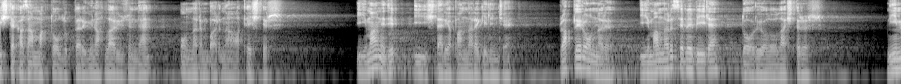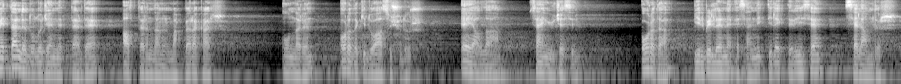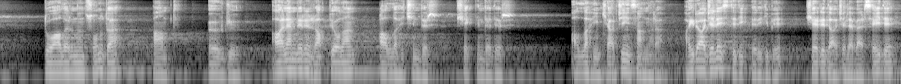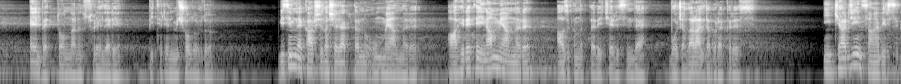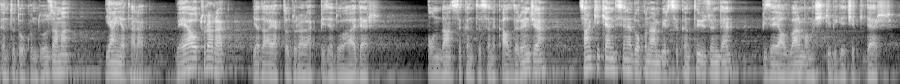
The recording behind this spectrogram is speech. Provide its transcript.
işte kazanmakta oldukları günahlar yüzünden onların barınağı ateştir. İman edip iyi işler yapanlara gelince, Rableri onları imanları sebebiyle doğru yola ulaştırır. Nimetlerle dolu cennetlerde altlarından ırmaklar akar. Onların oradaki duası şudur. Ey Allah'ım sen yücesin. Orada birbirlerine esenlik dilekleri ise selamdır. Dualarının sonu da hamd, övgü, alemlerin Rabbi olan Allah içindir şeklindedir. Allah inkarcı insanlara hayrı acele istedikleri gibi şerri de acele verseydi elbette onların süreleri bitirilmiş olurdu. Bizimle karşılaşacaklarını ummayanları, ahirete inanmayanları azgınlıkları içerisinde bocalar halde bırakırız. İnkarcı insana bir sıkıntı dokunduğu zaman yan yatarak veya oturarak ya da ayakta durarak bize dua eder. Ondan sıkıntısını kaldırınca sanki kendisine dokunan bir sıkıntı yüzünden bize yalvarmamış gibi geçip gider.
